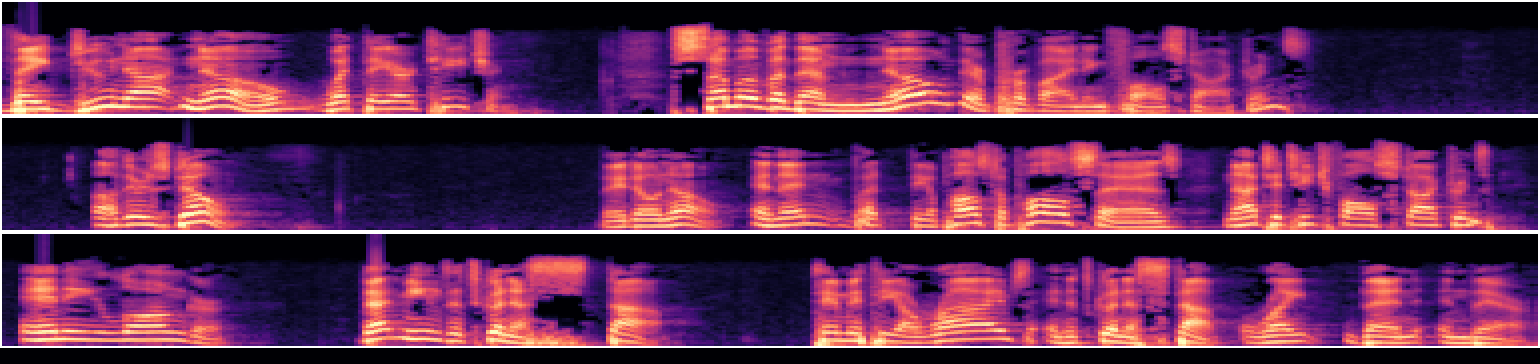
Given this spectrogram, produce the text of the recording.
They do not know what they are teaching. Some of them know they're providing false doctrines, others don't. They don't know. And then, but the Apostle Paul says not to teach false doctrines any longer. That means it's going to stop. Timothy arrives and it's going to stop right then and there.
